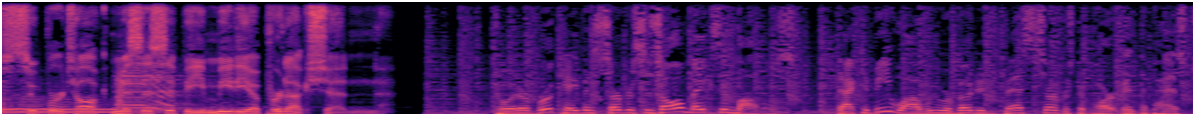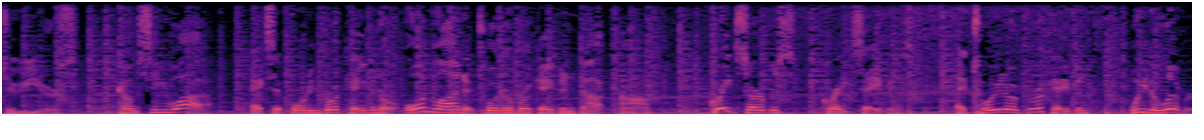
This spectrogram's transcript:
SuperTalk Mississippi media production. Toyota Brookhaven services all makes and models. That could be why we were voted best service department the past two years. Come see why. Exit 40 Brookhaven or online at ToyotaBrookhaven.com. Great service, great savings. At Toyota Brookhaven, we deliver.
